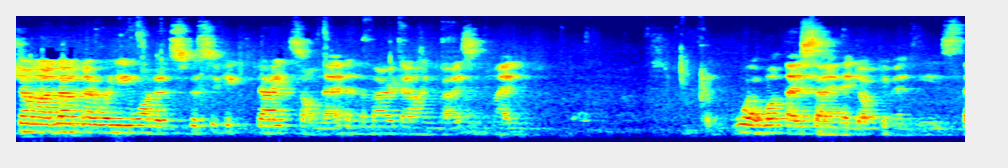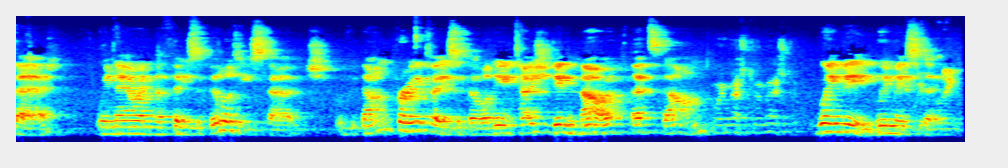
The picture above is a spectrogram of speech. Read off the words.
John, I don't know whether you wanted specific dates on that and the Murray-Darling Basin Plan. Well, what they say in their document is that we're now in the feasibility stage. We've done pre-feasibility, in case you didn't know it, that's done. We must have missed it. We did, we missed We it.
